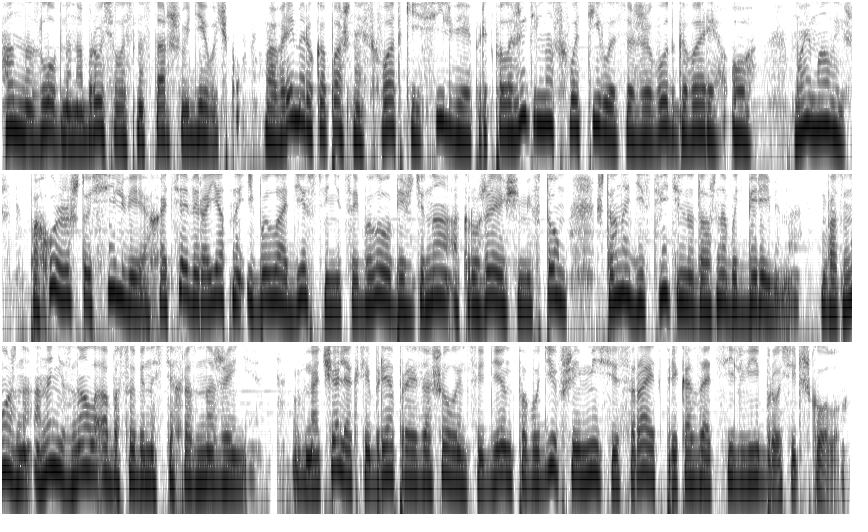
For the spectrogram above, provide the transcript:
Анна злобно набросилась на старшую девочку. Во время рукопашной схватки Сильвия предположительно схватилась за живот, говоря «О, «Мой малыш». Похоже, что Сильвия, хотя, вероятно, и была девственницей, была убеждена окружающими в том, что она действительно должна быть беременна. Возможно, она не знала об особенностях размножения. В начале октября произошел инцидент, побудивший миссис Райт приказать Сильвии бросить школу.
